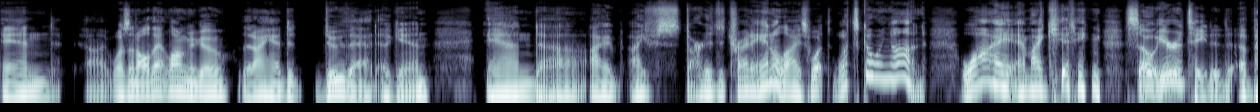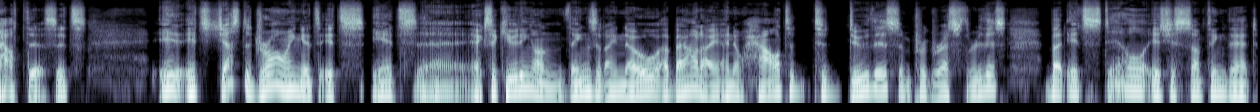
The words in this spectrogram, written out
And uh, it wasn't all that long ago that I had to do that again, and uh, I I started to try to analyze what what's going on. Why am I getting so irritated about this? It's it, it's just a drawing. It's it's it's uh, executing on things that I know about. I, I know how to to do this and progress through this, but it still is just something that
